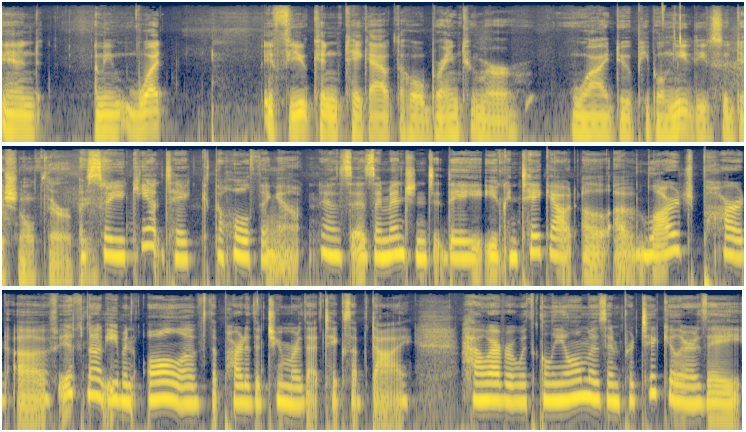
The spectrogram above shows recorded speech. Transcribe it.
And I mean, what if you can take out the whole brain tumor why do people need these additional therapies? So you can't take the whole thing out. As as I mentioned, they you can take out a, a, large part of, if not even all of the part of the tumor that takes up dye. However, with gliomas in particular, they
